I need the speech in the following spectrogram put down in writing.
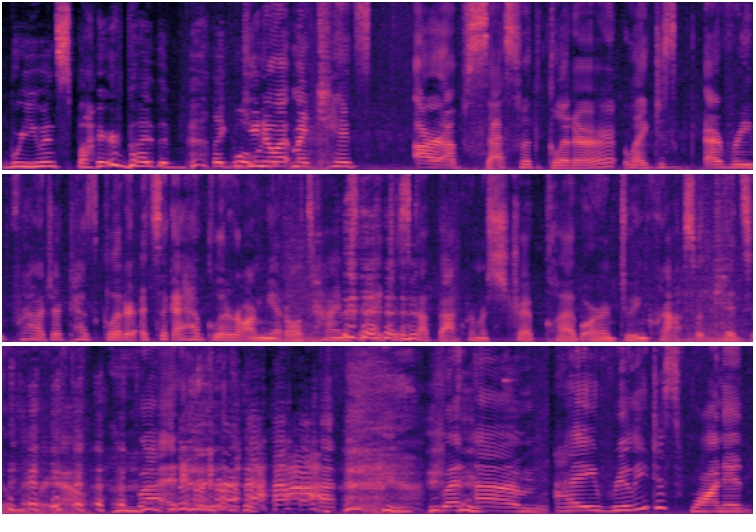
Were you inspired by the like? What Do you know what? My kids are obsessed with glitter. Like, just every project has glitter. It's like I have glitter on me at all times. Like, I just got back from a strip club or I'm doing crafts with kids. You'll never know. But, but um, I really just wanted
